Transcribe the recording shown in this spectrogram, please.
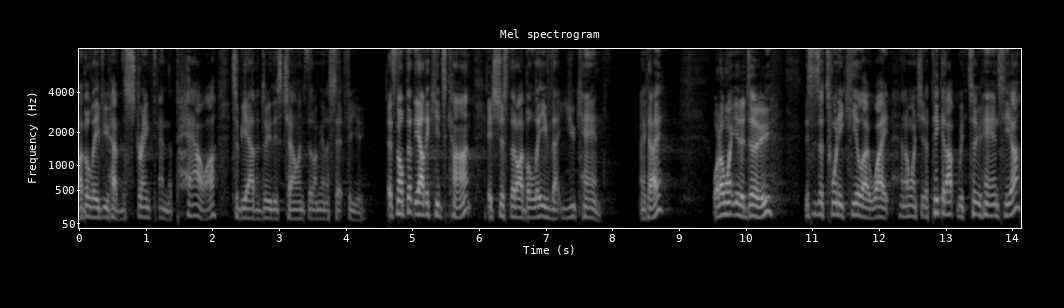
I believe you have the strength and the power to be able to do this challenge that I'm going to set for you. It's not that the other kids can't, it's just that I believe that you can. Okay? What I want you to do, this is a 20 kilo weight, and I want you to pick it up with two hands here,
